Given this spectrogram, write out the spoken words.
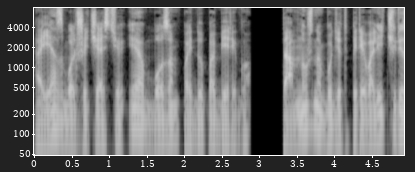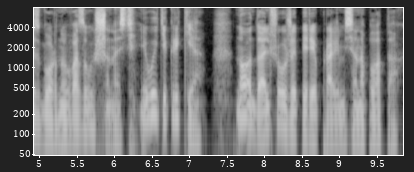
а я с большей частью и обозом пойду по берегу. Там нужно будет перевалить через горную возвышенность и выйти к реке. Ну а дальше уже переправимся на плотах.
